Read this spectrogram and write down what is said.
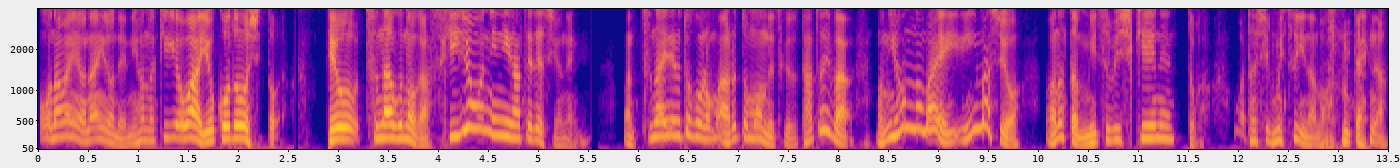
お名前はないので、日本の企業は横同士と手をつなぐのが非常に苦手ですよね。まあ、つないでるところもあると思うんですけど、例えば、もう日本の場合言いますよ。あなた三菱系ねとか、私三井なの？みたいな、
